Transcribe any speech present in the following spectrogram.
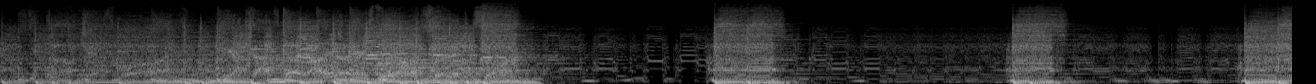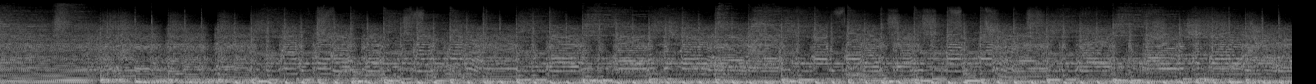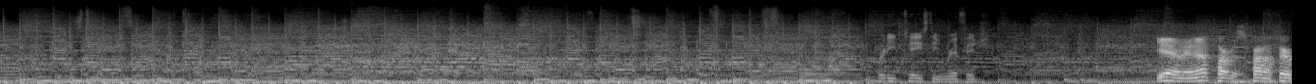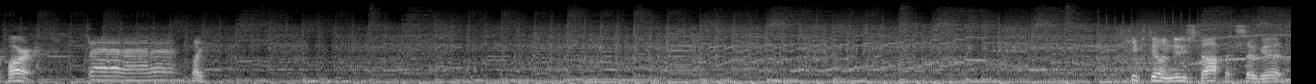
Tasty riffage. Yeah, man, that part was probably my favorite part. Da-da-da. Like, keeps doing new stuff. It's so good.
